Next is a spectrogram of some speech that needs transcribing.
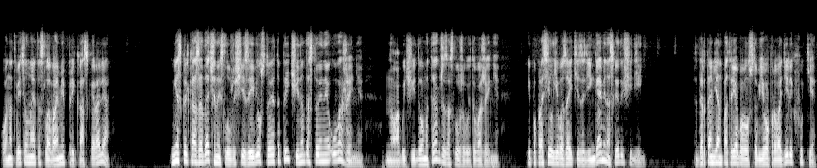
Он ответил на это словами «приказ короля». Несколько озадаченный служащий заявил, что это причина достойная уважения, но обычаи дома также заслуживают уважения, и попросил его зайти за деньгами на следующий день. Д'Артаньян потребовал, чтобы его проводили к Фуке.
